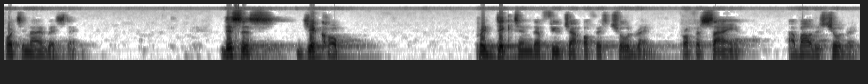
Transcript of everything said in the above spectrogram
49, verse 10. This is Jacob predicting the future of his children, prophesying about his children.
